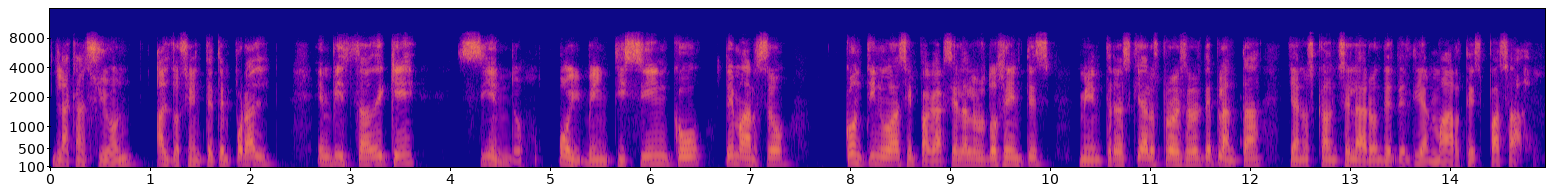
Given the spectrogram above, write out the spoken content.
la canción al docente temporal, en vista de que, siendo hoy 25 de marzo, continúa sin pagársela a los docentes, mientras que a los profesores de planta ya nos cancelaron desde el día martes pasado.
